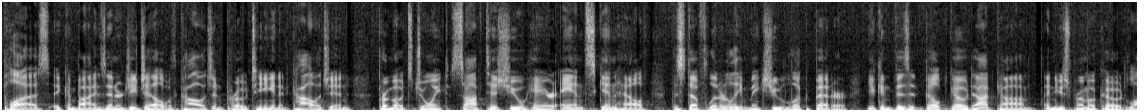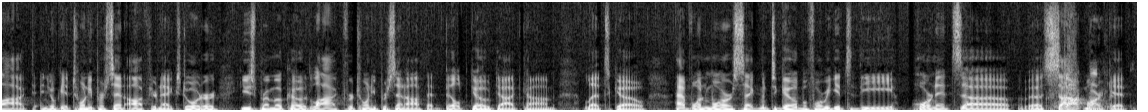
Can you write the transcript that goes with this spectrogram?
Plus, it combines energy gel with collagen protein, and collagen promotes joint, soft tissue, hair, and skin health. This stuff literally makes you look better. You can visit builtgo.com and use promo code LOCKED, and you'll get 20% off your next order. Use promo code LOCKED for 20% off at builtgo.com. Let's go. Have one more segment to go before we get to the Hornets uh, uh, stock, Stock market. market.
